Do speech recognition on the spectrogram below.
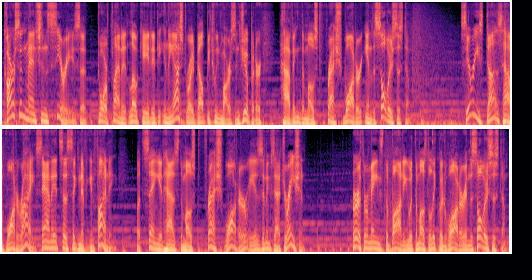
Carson mentions Ceres, a dwarf planet located in the asteroid belt between Mars and Jupiter, having the most fresh water in the solar system. Ceres does have water ice, and it's a significant finding, but saying it has the most fresh water is an exaggeration. Earth remains the body with the most liquid water in the solar system.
